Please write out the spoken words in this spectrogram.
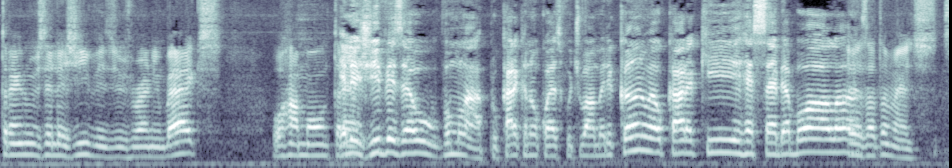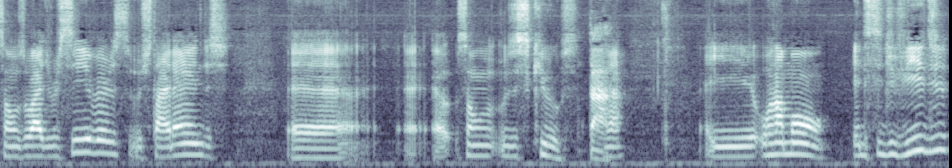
treino os elegíveis e os running backs. O Ramon treina. Elegíveis é o, vamos lá, pro cara que não conhece futebol americano, é o cara que recebe a bola. Exatamente. São os wide receivers, os tight ends. é, é, é, são os skills. Tá. né? E o Ramon, ele se divide.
